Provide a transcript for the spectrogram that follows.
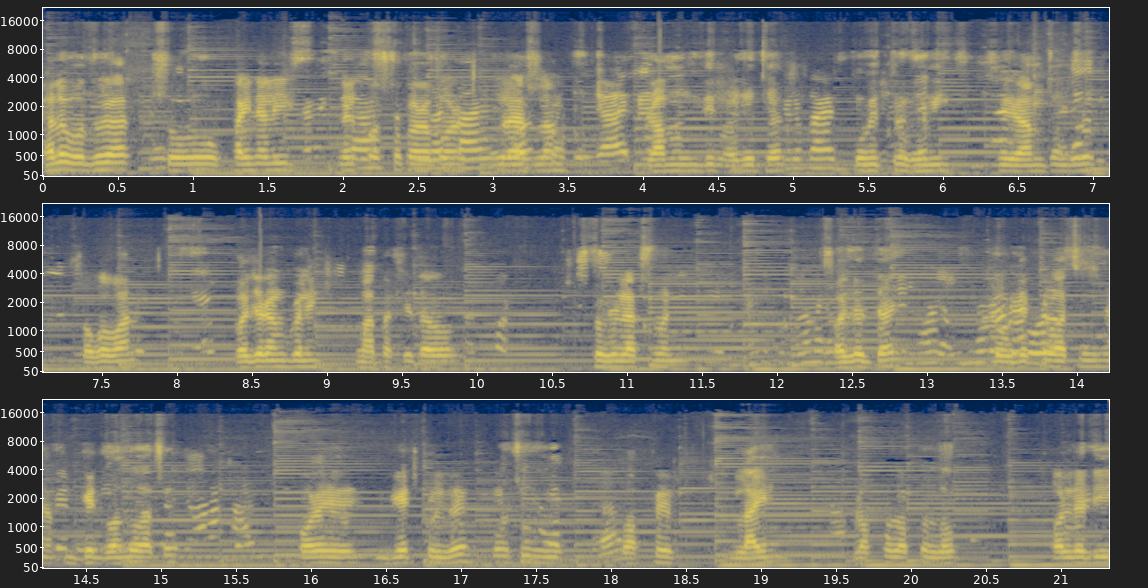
হ্যালো বন্ধুরা, তো ফাইনালি কষ্ট করার পর চলে আসলাম রাম মন্দির অযোধ্যা পবিত্র ভূমি শ্রী রামচন্দ্র ভগবান, বজরং বলি, মাতা সীতা প্রভু লক্ষ্মণ অযোধ্যায় তো দেখতে পাচ্ছেন, এখন গেট বন্ধ আছে। পরে গেট খুলবে। প্রচুর ভক্তের লাইন লক্ষ লক্ষ লোক অলরেডি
